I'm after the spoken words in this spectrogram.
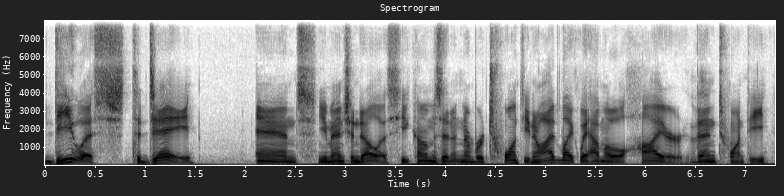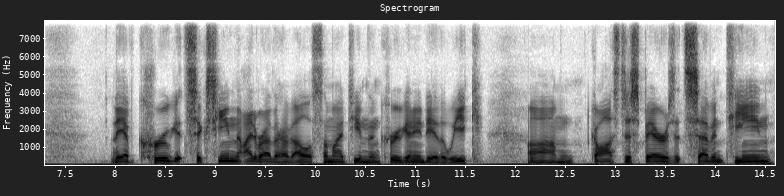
D list today, and you mentioned Ellis. He comes in at number 20. Now, I'd likely have him a little higher than 20. They have Krug at 16. I'd rather have Ellis on my team than Krug any day of the week. Um, Goss is at 17.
